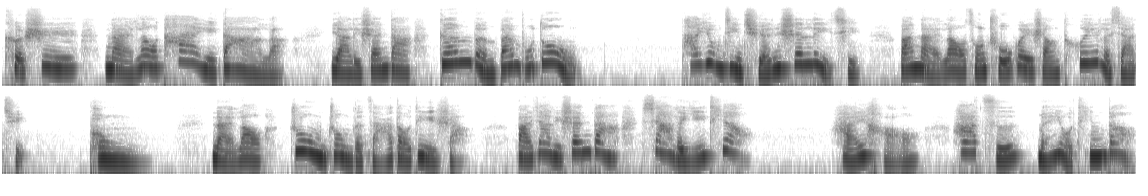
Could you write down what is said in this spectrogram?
可是奶酪太大了，亚历山大根本搬不动。他用尽全身力气，把奶酪从橱柜上推了下去，砰！奶酪重重地砸到地上，把亚历山大吓了一跳。还好哈茨没有听到。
